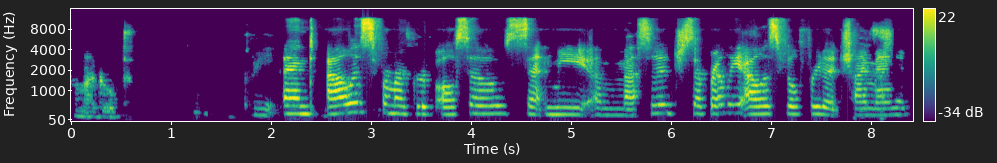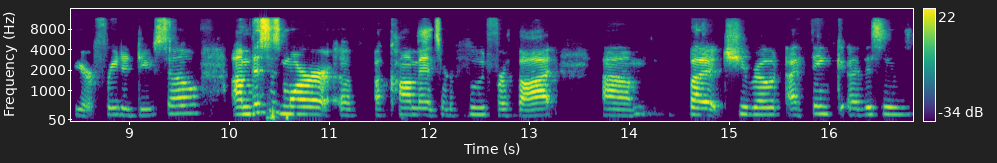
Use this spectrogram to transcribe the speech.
from our group. Great. And Alice from our group also sent me a message separately. Alice, feel free to chime in if you're free to do so. Um, this is more of a comment, sort of food for thought. Um, but she wrote, I think uh, this is,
